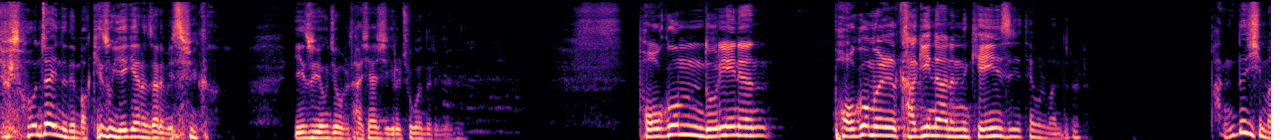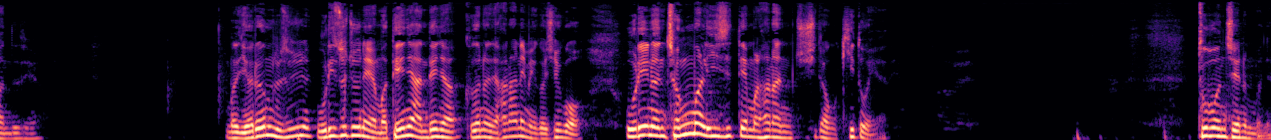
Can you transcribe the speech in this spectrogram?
여기서 혼자 있는데 막 계속 얘기하는 사람이 있습니까? 예수 영접을 다시 하시기를 축원드립니다. 복음 누리는 복음을 각인하는 개인 시스템을 만들어라. 반드시 만드세요. 뭐 여러분들 수준, 우리 수준에 뭐 되냐 안 되냐 그거는 하나님의 것이고 우리는 정말 이 시스템을 하나님 주시라고 기도해야 돼요. 두 번째는 뭐냐?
